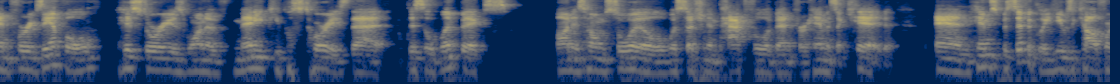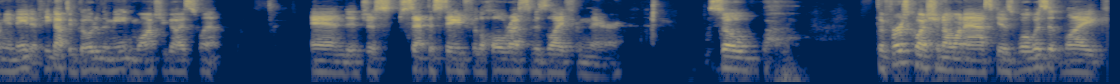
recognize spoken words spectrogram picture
and for example, his story is one of many people's stories that this Olympics on his home soil was such an impactful event for him as a kid. And him specifically, he was a California native. He got to go to the meet and watch you guys swim. And it just set the stage for the whole rest of his life from there. So, the first question I want to ask is what was it like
